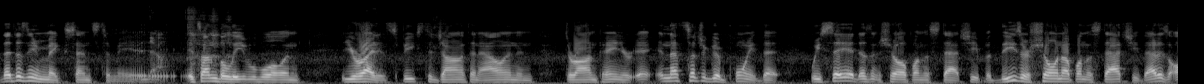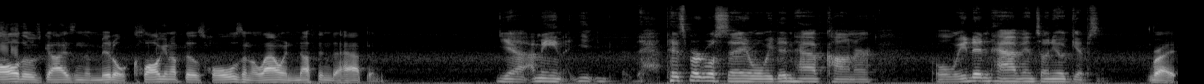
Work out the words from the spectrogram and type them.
that doesn't even make sense to me. No. It's unbelievable, and you're right. It speaks to Jonathan Allen and Daron Payne, and that's such a good point that we say it doesn't show up on the stat sheet, but these are showing up on the stat sheet. That is all those guys in the middle clogging up those holes and allowing nothing to happen. Yeah, I mean, Pittsburgh will say, "Well, we didn't have Connor. Well, we didn't have Antonio Gibson." Right.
